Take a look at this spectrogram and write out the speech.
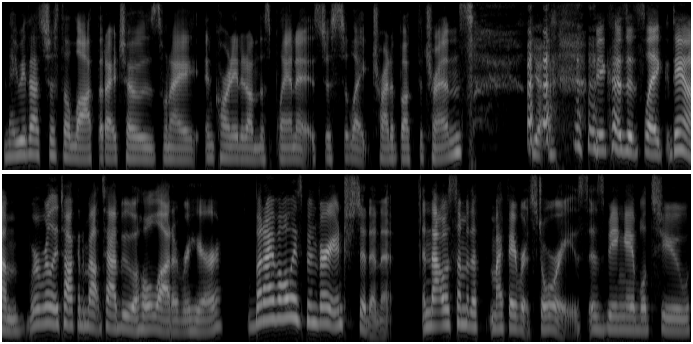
Maybe that's just a lot that I chose when I incarnated on this planet, is just to like try to buck the trends yeah. because it's like, damn, we're really talking about taboo a whole lot over here. But I've always been very interested in it. And that was some of the, my favorite stories is being able to,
